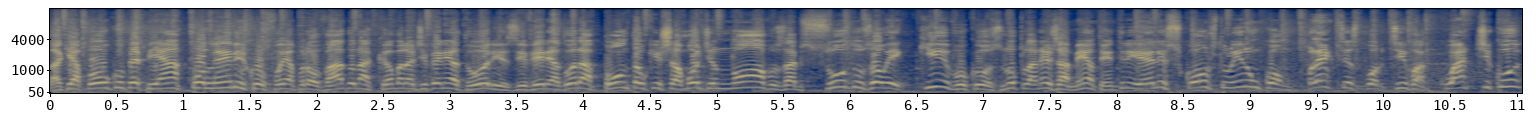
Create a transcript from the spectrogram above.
Daqui a pouco, o PPA polêmico foi aprovado na Câmara de Vereadores e vereador aponta o que chamou de novos absurdos ou equívocos no planejamento, entre eles construir um complexo esportivo aquático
